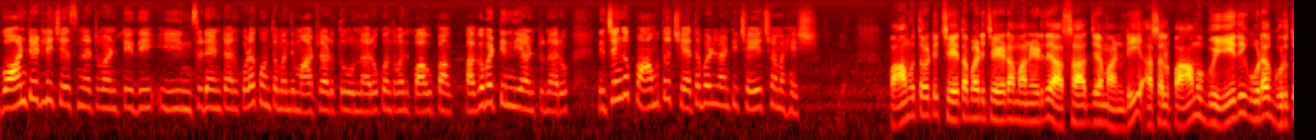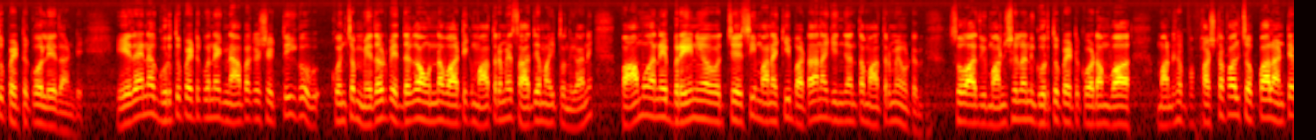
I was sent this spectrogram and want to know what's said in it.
వాంటెడ్లీ చేసినటువంటిది ఈ ఇన్సిడెంట్ అని కూడా కొంతమంది మాట్లాడుతూ ఉన్నారు. కొంతమంది పాగు పగబట్టింది అంటున్నారు. నిజంగా పాముతో చేతబడి లాంటివి చేయొచ్చా మహేష్? పాముతోటి చేతబడి చేయడం అనేది అసాధ్యం అండి అసలు పాము ఏది కూడా గుర్తు పెట్టుకోలేదండి. ఏదైనా గుర్తు పెట్టుకునే జ్ఞాపక శక్తి కొంచెం మెదడు పెద్దగా ఉన్న వాటికి మాత్రమే సాధ్యమవుతుంది కానీ పాము అనే బ్రెయిన్ వచ్చేసి మనకి బఠానా గింజంత మాత్రమే ఉంటుంది. సో అది మనుషులని గుర్తు పెట్టుకోవడం వా మనుషు ఫస్ట్ ఆఫ్ ఆల్ చెప్పాలంటే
